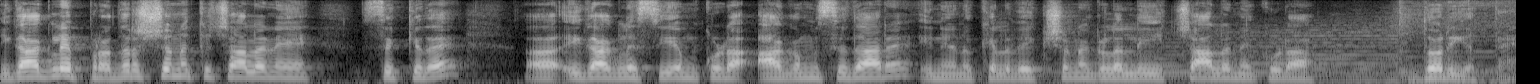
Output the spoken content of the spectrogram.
ಈಗಾಗಲೇ ಪ್ರದರ್ಶನಕ್ಕೆ ಚಾಲನೆ ಸಿಕ್ಕಿದೆ. ಈಗಾಗಲೇ ಸಿ ಕೂಡ ಆಗಮಿಸಿದ್ದಾರೆ. ಇನ್ನೇನು ಕೆಲವೇ ಕ್ಷಣಗಳಲ್ಲಿ ಚಾಲನೆ ಕೂಡ ದೊರೆಯುತ್ತೆ.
